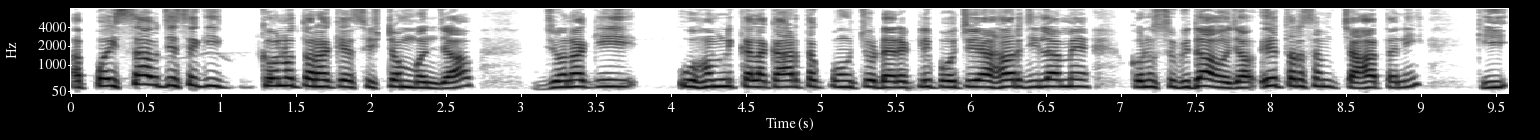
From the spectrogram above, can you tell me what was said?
और पैसा जैसे कि कोनो तरह के सिस्टम बन जाओ जो ना कि वो हमनी कलाकार तक पहुंचो, डायरेक्टली पहुंचो, या हर जिला में कोनो सुविधा हो जाओ, ए तरह से हम चाहतनी कि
